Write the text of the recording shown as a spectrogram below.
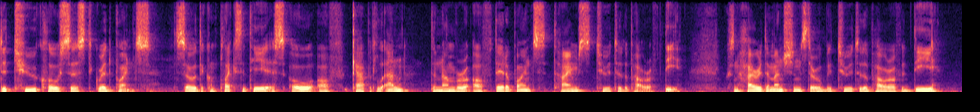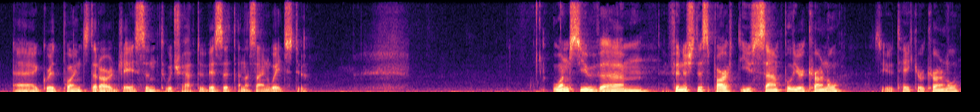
the two closest grid points. So the complexity is O of capital N, the number of data points, times 2 to the power of d. Because in higher dimensions, there will be 2 to the power of d uh, grid points that are adjacent, which you have to visit and assign weights to. Once you've um, finished this part, you sample your kernel. So you take your kernel,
